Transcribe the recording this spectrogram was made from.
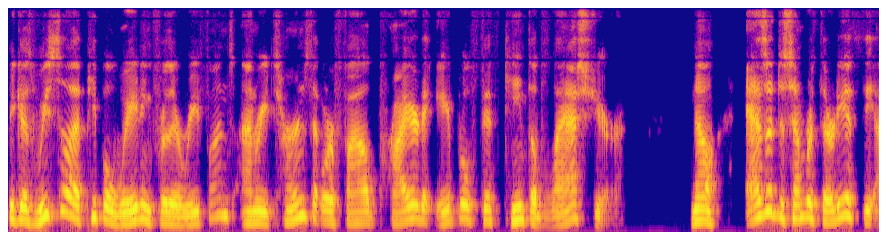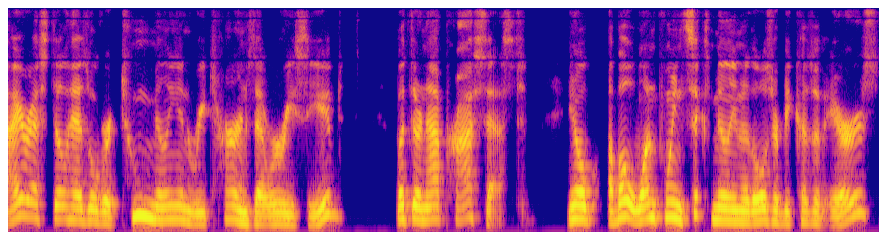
because we still have people waiting for their refunds on returns that were filed prior to April 15th of last year. Now, as of December 30th, the IRS still has over 2 million returns that were received, but they're not processed you know, about 1.6 million of those are because of errors,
